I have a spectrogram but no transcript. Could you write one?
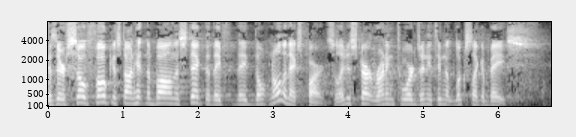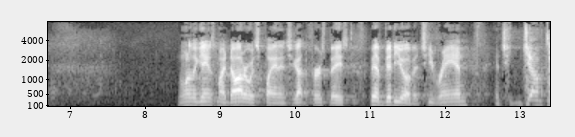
because they're so focused on hitting the ball on the stick that they, they don't know the next part. So they just start running towards anything that looks like a base. In one of the games my daughter was playing, and she got to first base, we have video of it. She ran and she jumped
